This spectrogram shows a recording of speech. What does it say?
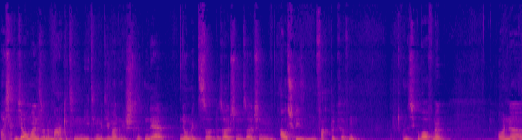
Oh, ich habe mich auch mal in so einem Marketing-Meeting mit jemandem gestritten, der nur mit so, solchen, solchen ausschließenden Fachbegriffen um sich geworfen hat. Und äh,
